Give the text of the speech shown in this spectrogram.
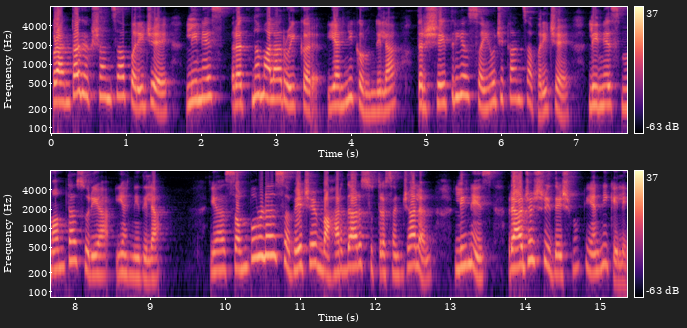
प्रांताध्यक्षांचा परिचय लिनेस रत्नमाला रुईकर यांनी करून दिला तर क्षेत्रीय संयोजिकांचा परिचय लिनेस ममता सूर्या यांनी दिला. या संपूर्ण सभेचे बहारदार सूत्रसंचालन लिनेस राजश्री देशमुख यांनी केले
